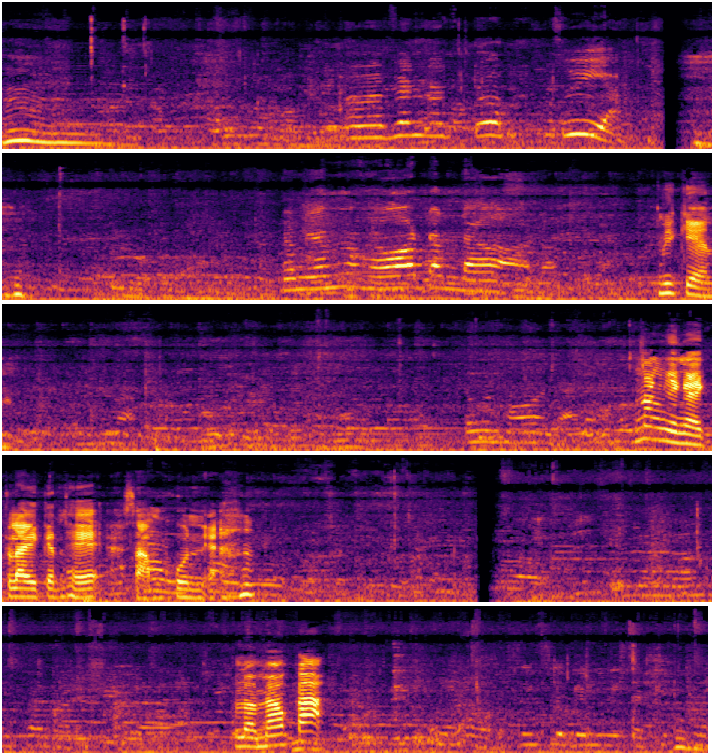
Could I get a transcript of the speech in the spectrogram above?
Mm. Även att du vet. Men jag har den där. Vilken? Jag vill ha den. นั่งยังไงไกลกันแท้สามคนเนี่ยอร่อยไหมเอากะ Mamma,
